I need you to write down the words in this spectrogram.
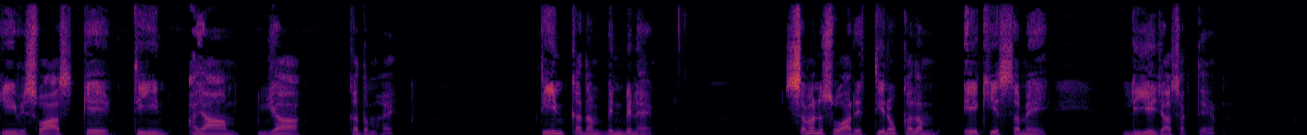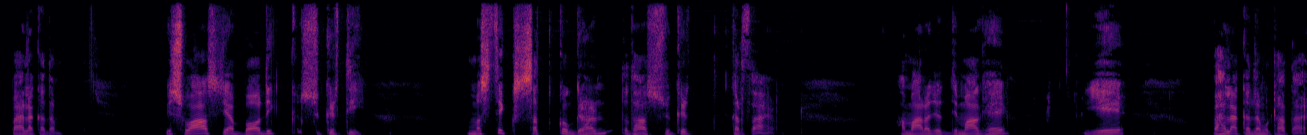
कि विश्वास के तीन आयाम या कदम है। तीन कदम भिन्न भिन्न है। समनुसार ये तीनों कदम एक ही समय लिए जा सकते हैं। पहला कदम विश्वास या बौद्धिक स्वीकृति मस्तिष्क सत्य को ग्रहण तथा स्वीकृत करता है। हमारा जो दिमाग है, ये पहला कदम उठाता है।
